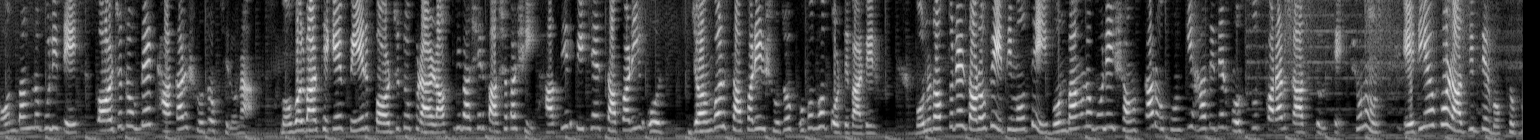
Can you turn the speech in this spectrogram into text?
বন বাংলোগুলিতে পর্যটকদের থাকার সুযোগ ছিল না। মঙ্গলবার থেকে ফের পর্যটকরা রাত্রিবাসের পাশাপাশি হাতির পিঠে সাফারি ও জঙ্গল সাফারির সুযোগ উপভোগ করতে পারবেন। বন দপ্তরের তরফে ইতিমধ্যেই বন বাংলোগুলির সংস্কার ও কুনকি হাতিদের প্রস্তুত করার কাজ চলছে। শুনুন এডিএফ ও রাজীবদের বক্তব্য।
